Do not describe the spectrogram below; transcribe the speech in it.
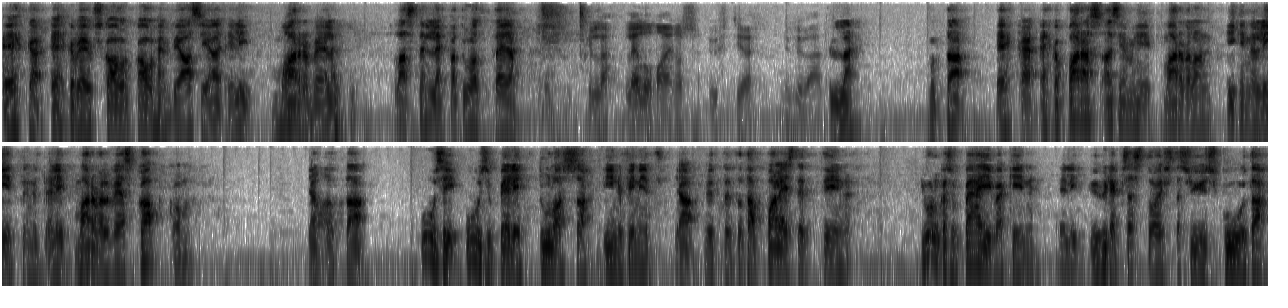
ehkä, ehkä vielä yksi kau- kauheampi asia, eli Marvel, lastenleffatuottaja, Kyllä, lelumainosyhtiö nykyään. kyllä. Mutta ehkä, ehkä paras asia, mihin Marvel on ikinä liittynyt, eli Marvel vs. Capcom. Ja Aa. tota, uusi, uusi peli tulossa, Infinite, ja nyt tota, paljastettiin julkaisupäiväkin, eli 19. syyskuuta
